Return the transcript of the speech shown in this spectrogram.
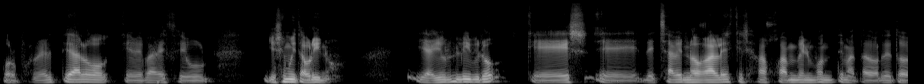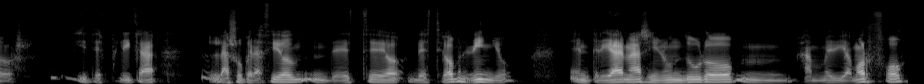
por ponerte algo que me parece un... Yo soy muy taurino y hay un libro que es eh, de Chávez Nogales que se llama Juan Belmonte, Matador de Toros, y te explica la superación de este, de este hombre, niño, en Triana, sin un duro, mm, a medio amorfo,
